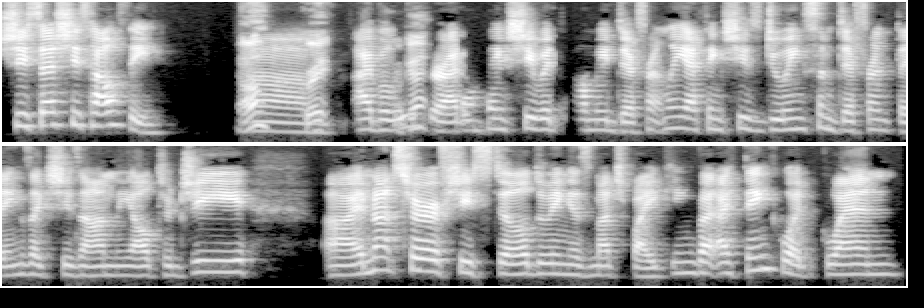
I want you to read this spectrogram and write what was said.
She says she's healthy. Oh, um, great. I believe okay. her. I don't think she would tell me differently. I think she's doing some different things. Like she's on the AlterG. Uh, I'm not sure if she's still doing as much biking, but I think what Gwen,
